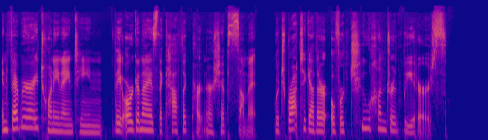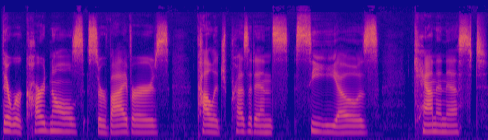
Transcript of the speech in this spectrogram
In February 2019, they organized the Catholic Partnerships Summit, which brought together over 200 leaders. There were cardinals, survivors, college presidents, CEOs, canonists,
